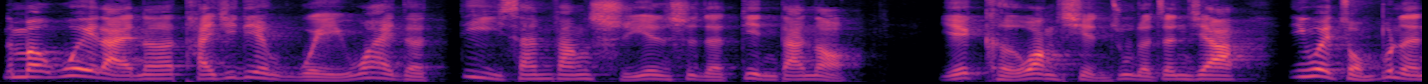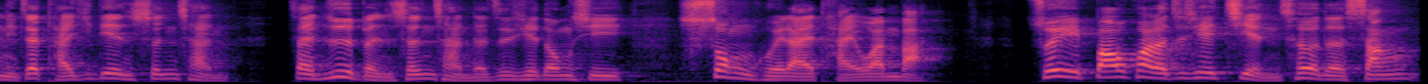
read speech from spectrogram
那么未来呢，台积电委外的第三方实验室的订单哦，也渴望显著的增加，因为总不能你在台积电生产，在日本生产的这些东西送回来台湾吧，所以包括了这些检测的商。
